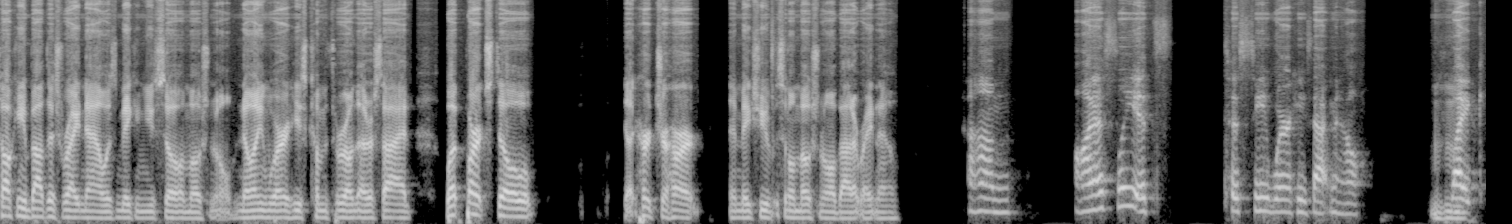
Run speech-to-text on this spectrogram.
talking about this right now is making you so emotional, knowing where he's coming through on the other side? What part still hurts your heart and makes you so emotional about it right now? Um, honestly, it's to see where he's at now. Mm-hmm. Like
